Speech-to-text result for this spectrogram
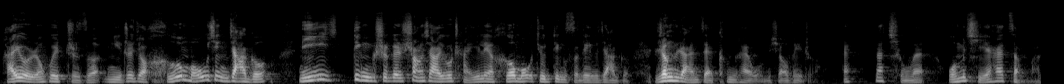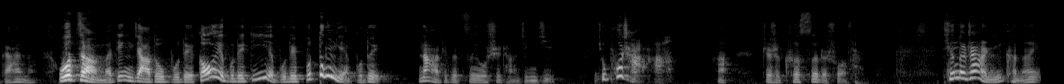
还有人会指责你这叫合谋性价格，你一定是跟上下游产业链合谋就定死这个价格，仍然在坑害我们消费者。哎，那请问我们企业还怎么干呢？我怎么定价都不对，高也不对，低也不对，不动也不对，那这个自由市场经济就破产了。这是科斯的说法，听到这儿，你可能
